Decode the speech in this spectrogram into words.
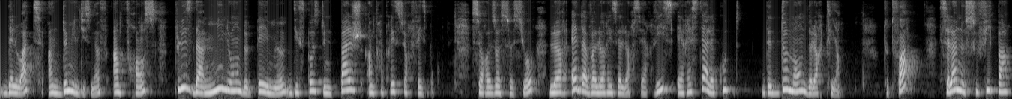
Deloitte en 2019, en France, plus d'un million de PME disposent d'une page entreprise sur Facebook. Ces réseaux sociaux leur aident à valoriser leurs services et rester à l'écoute des demandes de leurs clients. Toutefois, cela ne suffit pas.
